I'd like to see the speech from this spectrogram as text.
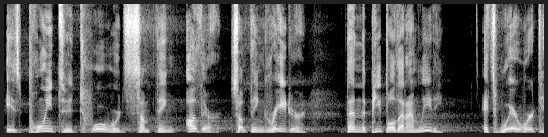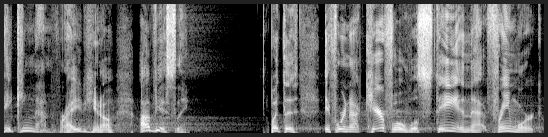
is pointed towards something other, something greater than the people that I'm leading. It's where we're taking them, right? You know, obviously. But the, if we're not careful, we'll stay in that framework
